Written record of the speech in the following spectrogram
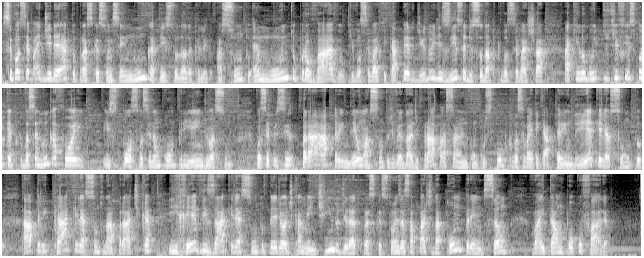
Se você vai direto para as questões sem nunca ter estudado aquele assunto, é muito provável que você vai ficar perdido e desista de estudar porque você vai achar aquilo muito difícil. Por quê? Porque você nunca foi exposto, você não compreende o assunto. Você precisa, para aprender um assunto de verdade, para passar em um concurso público, você vai ter que aprender aquele assunto, aplicar aquele assunto na prática e revisar aquele assunto periodicamente. Indo direto para as questões, essa parte da compreensão vai estar tá um pouco falha.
